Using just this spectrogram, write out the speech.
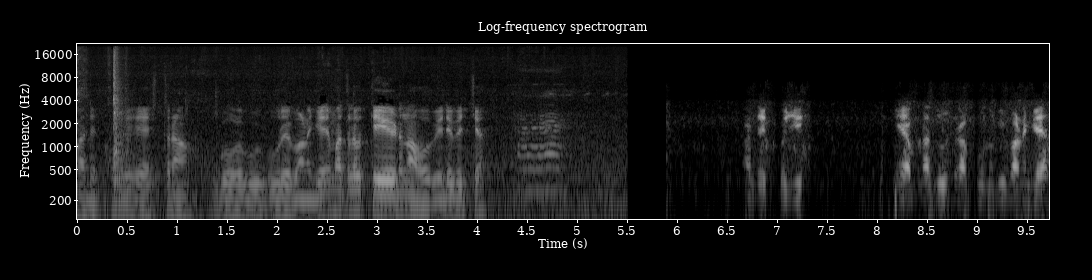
ਆ ਦੇਖੋ ਇਹ ਇਸ ਤਰ੍ਹਾਂ ਗੋਲ ਗੋਲ ਪੂਰੇ ਬਣ ਗਏ ਮਤਲਬ ਤੇੜ ਨਾ ਹੋਵੇ ਇਹਦੇ ਵਿੱਚ ਹਾਂ ਆ ਦੇਖੋ ਜੀ ਇਹ ਆਪਣਾ ਦੂਸਰਾ ਪੂਰ ਵੀ ਬਣ ਗਿਆ।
